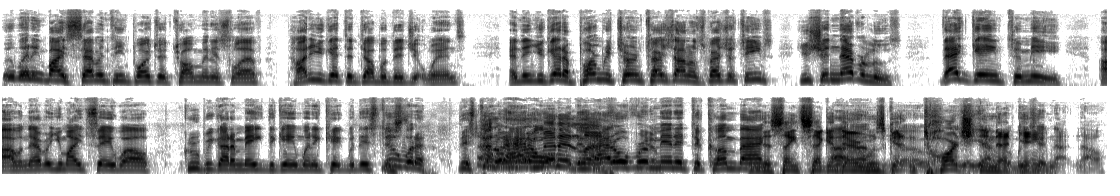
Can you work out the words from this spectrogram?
We're winning by 17 points with 12 minutes left. How do you get to double digit wins? And then you get a punt return touchdown on special teams? You should never lose. That game to me, I will never. You might say, well, Grupe got to make the game winning kick, but they still would have. They still Had would have had over a o- minute they left. had over a minute to come back. and the Saints secondary Uh, was getting uh, torched yeah, in that but we should game. not- no.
